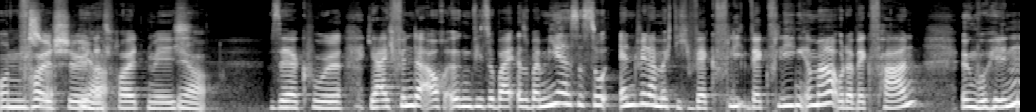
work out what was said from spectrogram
Und, Voll schön, ja. das freut mich. Ja. Sehr cool. Ja, ich finde auch irgendwie so bei, also bei mir ist es so, entweder möchte ich wegflie wegfliegen immer oder wegfahren, irgendwo hin,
